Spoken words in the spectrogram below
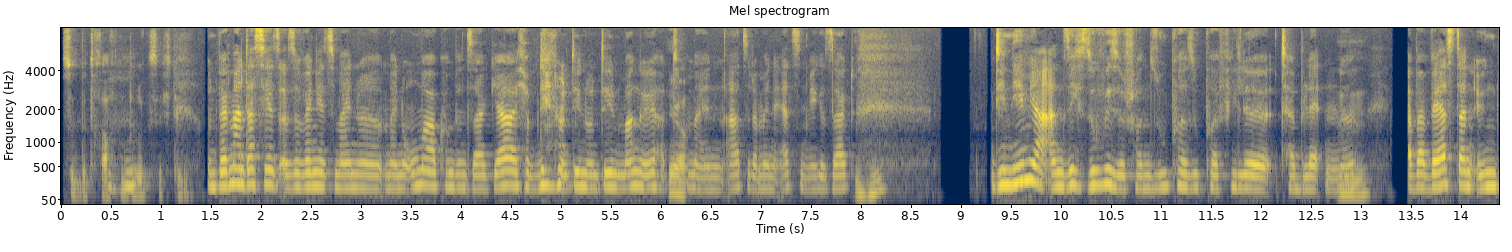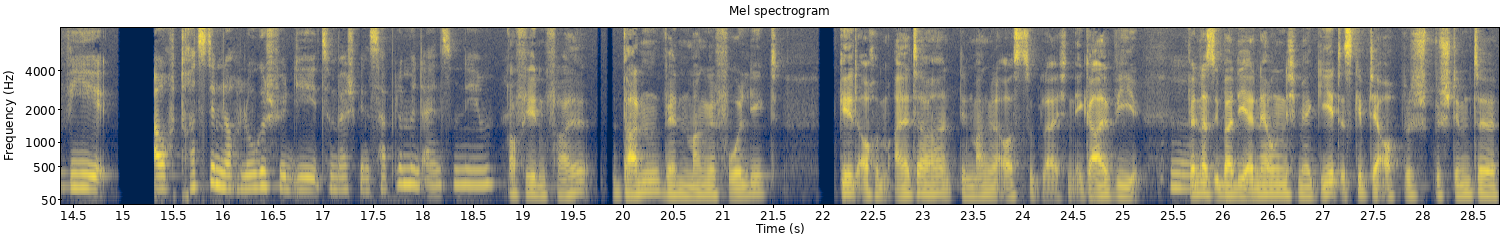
zu betrachten, mhm. berücksichtigen. Und wenn man das jetzt, also wenn jetzt meine, meine Oma kommt und sagt, ja, ich habe den und den und den Mangel, hat ja. mein Arzt oder meine Ärztin mir gesagt, mhm. die nehmen ja an sich sowieso schon super, super viele Tabletten. Ne? Mhm. Aber wäre es dann irgendwie auch trotzdem noch logisch für die zum Beispiel ein Supplement einzunehmen? Auf jeden Fall. Dann, wenn Mangel vorliegt, gilt auch im Alter, den Mangel auszugleichen, egal wie. Mhm. Wenn das über die Ernährung nicht mehr geht, es gibt ja auch be bestimmte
